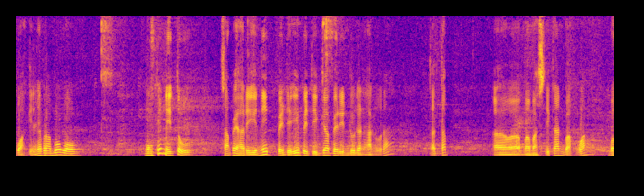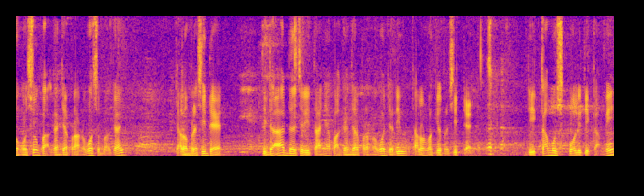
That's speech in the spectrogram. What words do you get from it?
wakilnya Prabowo. Mungkin itu. Sampai hari ini PDI, P3, Perindo, dan Hanura tetap uh, memastikan bahwa mengusung Pak Ganjar Pranowo sebagai calon presiden. Tidak ada ceritanya Pak Ganjar Pranowo jadi calon wakil presiden. Di kamus politik kami,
